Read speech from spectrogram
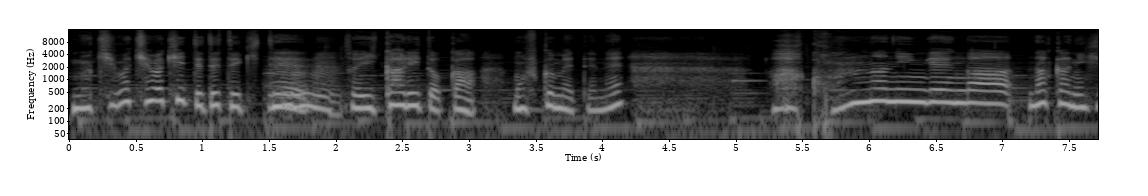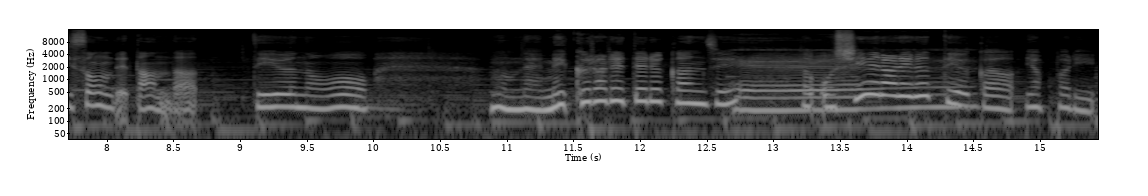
ムキムキムキって出てきて、うんそう怒りとかも含めてねあこんな人間が中に潜んでたんだっていうのをもうねめくられてる感じ。へ教ーえられるっていうかやっぱり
